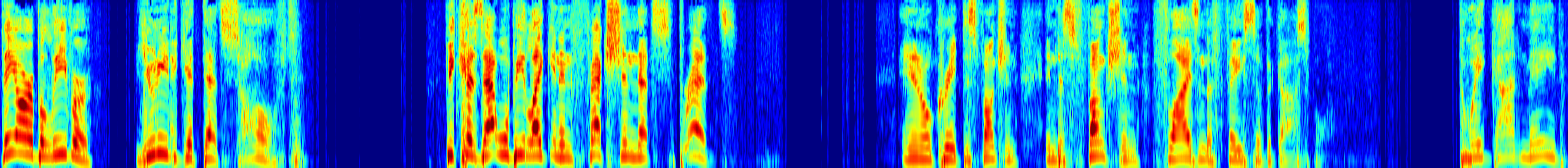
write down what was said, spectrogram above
they are a believer, you need to get that solved. Because that will be like an infection that spreads. And it'll create dysfunction. And dysfunction flies in the face of the gospel. The way God made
